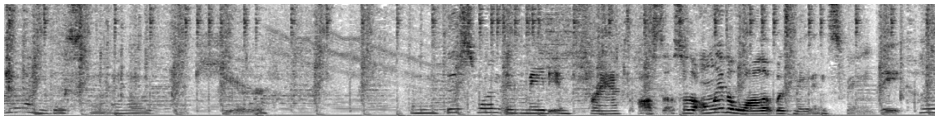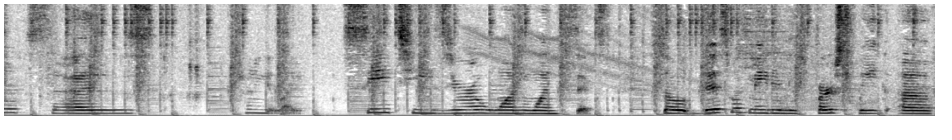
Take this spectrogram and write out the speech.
And on this one, I know it's back here. And this one is made in France also. So the only the wallet was made in Spain. Date code says, I'm trying to get like CT0116. So this was made in the first week of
